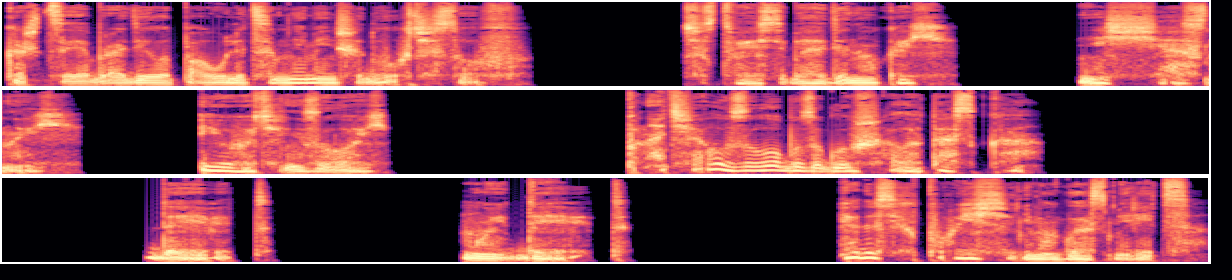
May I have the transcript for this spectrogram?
Кажется, я бродила по улицам не меньше двух часов чувствуя себя одинокой, несчастной и очень злой. Поначалу злобу заглушала тоска. Дэвид, мой Дэвид. Я до сих пор еще не могла смириться.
